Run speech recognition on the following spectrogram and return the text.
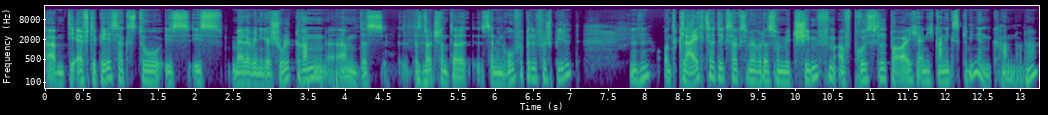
ähm, die FDP, sagst du, ist, ist mehr oder weniger schuld dran, ähm, dass, dass mhm. Deutschland da seinen Ruf ein bisschen verspielt. Mhm. Und gleichzeitig sagst du mir aber, dass man mit Schimpfen auf Brüssel bei euch eigentlich gar nichts gewinnen kann, oder?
